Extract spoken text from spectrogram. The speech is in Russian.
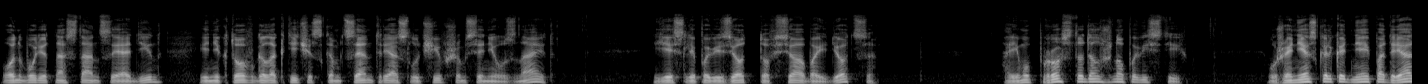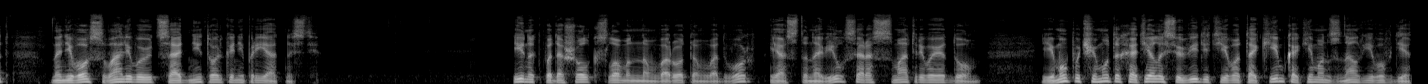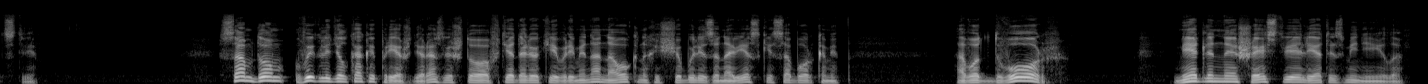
он будет на станции один, и никто в галактическом центре о случившемся не узнает. Если повезет, то все обойдется. А ему просто должно повезти. Уже несколько дней подряд на него сваливаются одни только неприятности. Инок подошел к сломанным воротам во двор и остановился, рассматривая дом. Ему почему-то хотелось увидеть его таким, каким он знал его в детстве. Сам дом выглядел как и прежде, разве что в те далекие времена на окнах еще были занавески с оборками. А вот двор медленное шествие лет изменило.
